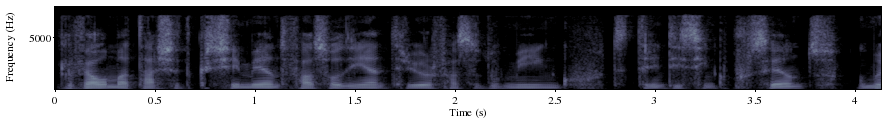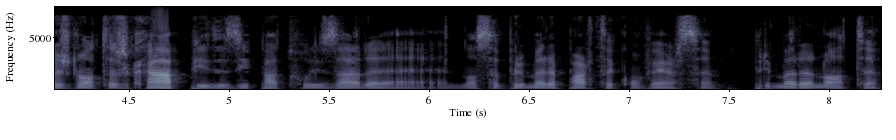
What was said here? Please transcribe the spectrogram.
revelam uma taxa de crescimento face ao dia anterior, face ao domingo, de 35%. Algumas notas rápidas e para atualizar a nossa primeira parte da conversa. Primeira nota:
